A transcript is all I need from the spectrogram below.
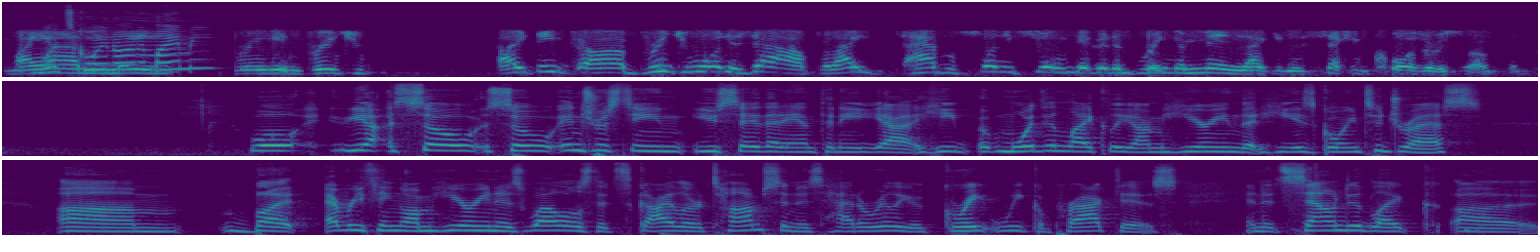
Miami What's going on in Miami? Bring in Bridge. I think uh, Bridgewater's out, but I have a funny feeling they're going to bring him in like in the second quarter or something. Well, yeah. So, so interesting. You say that, Anthony. Yeah, he more than likely. I'm hearing that he is going to dress. Um, but everything I'm hearing as well is that Skylar Thompson has had a really a great week of practice, and it sounded like uh,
